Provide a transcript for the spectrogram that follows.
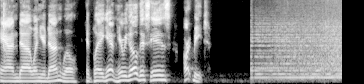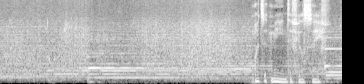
And uh, when you're done, we'll hit play again. Here we go. This is Heartbeat. What's it mean to feel safe?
